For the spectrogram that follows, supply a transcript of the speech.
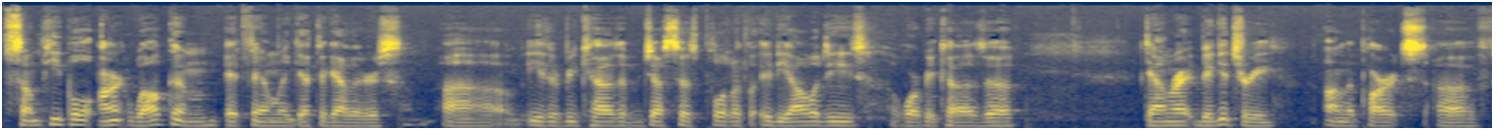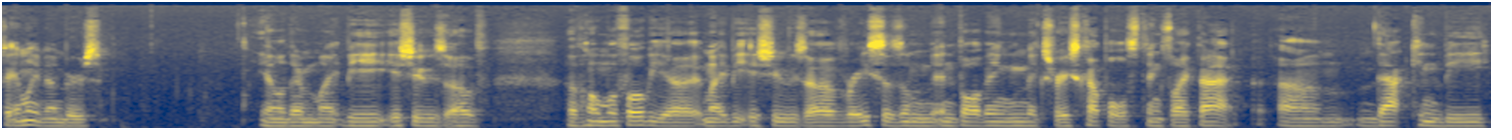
some people aren't welcome at family get togethers, uh, either because of just those political ideologies or because of downright bigotry on the parts of family members. You know, there might be issues of, of homophobia, it might be issues of racism involving mixed race couples, things like that. Um, that can be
